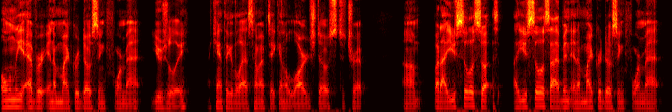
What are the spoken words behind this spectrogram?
only ever in a microdosing format, usually. I can't think of the last time I've taken a large dose to trip. Um, but I use, psilocy- I use psilocybin in a microdosing format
